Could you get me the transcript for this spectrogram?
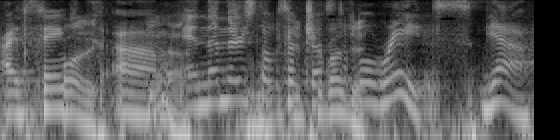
I think, Well, um, yeah. and then there's those Look budget. adjustable rates. Yeah.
